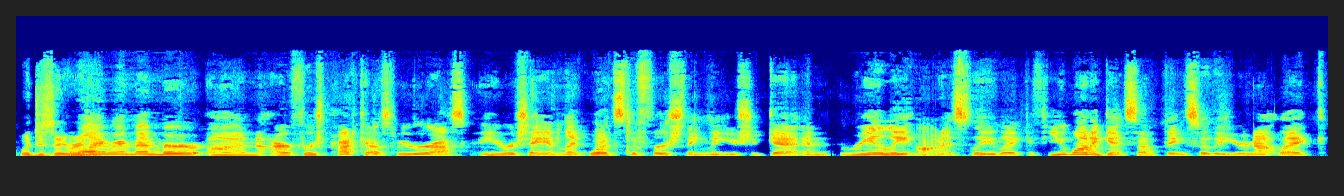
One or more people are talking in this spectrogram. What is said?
What'd you say, Well, I remember on our first podcast, we were asking, you were saying, like, what's the first thing that you should get? And really, honestly, like, if you want to get something so that you're not like,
